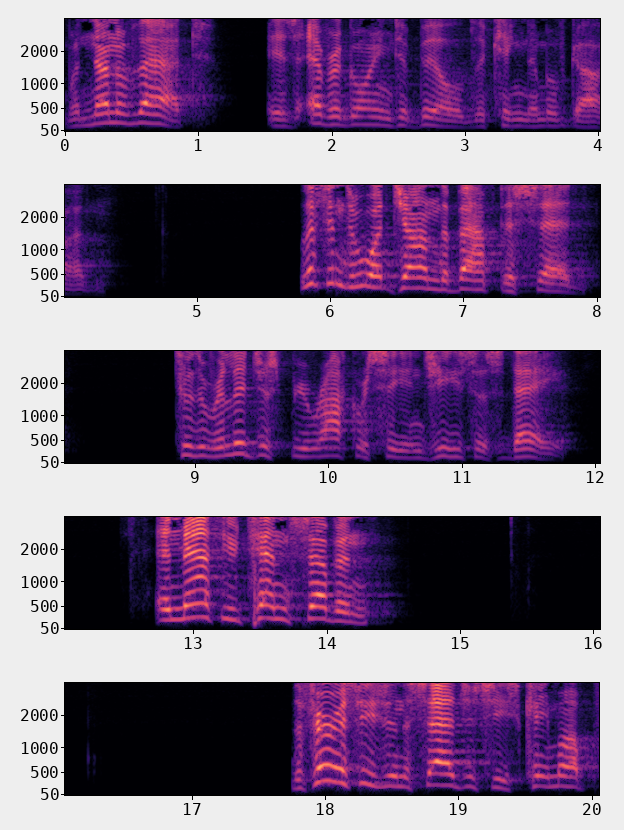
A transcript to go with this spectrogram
But none of that is ever going to build the kingdom of God. Listen to what John the Baptist said to the religious bureaucracy in Jesus' day. In Matthew 10 7, the Pharisees and the Sadducees came up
